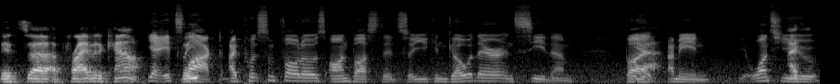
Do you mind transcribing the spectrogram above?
it's uh, a private account. Yeah, it's But you- locked. I put some photos on Busted, so you can go there and see them. But Yeah. I mean, once you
